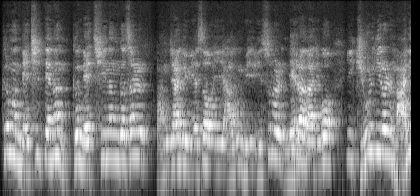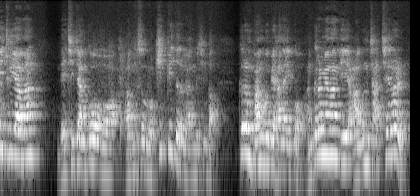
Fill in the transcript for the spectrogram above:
그러면 내칠 때는 그 내치는 것을 방지하기 위해서 이 아궁 위, 이 술을 내려 가지고 이 기울기를 많이 줘야만 내치지 않고 어, 아궁 속으로 깊이 들어가는 것입니다. 그런 방법이 하나 있고 안 그러면은 이 아궁 자체를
